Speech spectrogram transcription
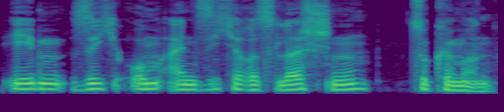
eben sich um ein sicheres Löschen zu kümmern.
